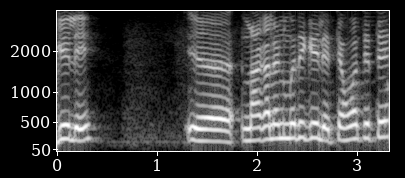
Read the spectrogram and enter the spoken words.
गेले नागालँडमध्ये गेले तेव्हा तेथे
